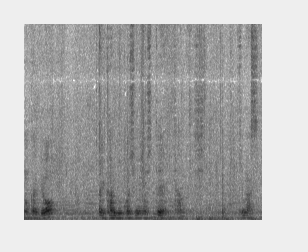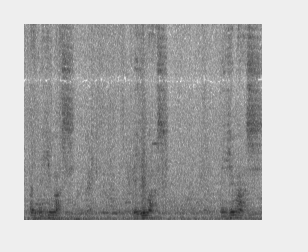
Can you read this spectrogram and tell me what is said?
もう一回いくよ。はい軽く腰を下ろして丹田きます。はい右回し。右回し。右回し。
